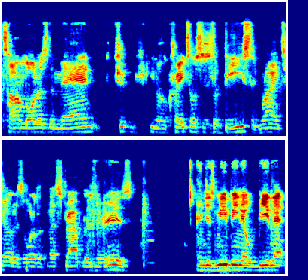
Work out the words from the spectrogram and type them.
Tom Lawlor's the man. You know, Kratos is the beast, and Ryan Taylor is one of the best grapplers there is and just me being able to be in that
